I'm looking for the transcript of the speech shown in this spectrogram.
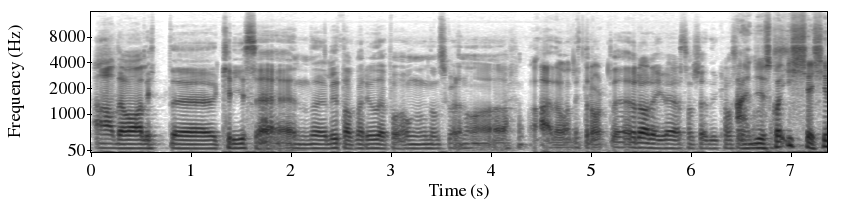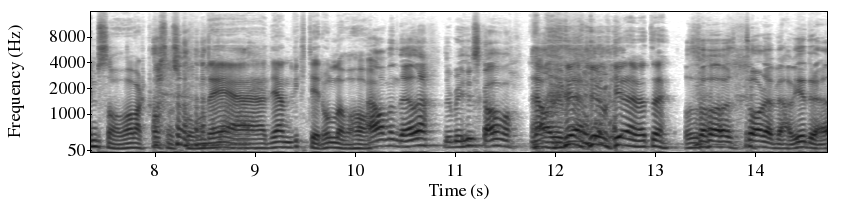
Ja, det var litt uh, krise en uh, liten periode på ungdomsskolen. Og, nei, det var litt rart, eh, rare greier som skjedde i klassen. Nei, du skal ikke kimse av å ha vært klassens klovn. Det, det er en viktig rolle å ha. Ja, men det er det. Du blir huska av. Ja, det blir det, vet du. Og så tar det meg videre.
